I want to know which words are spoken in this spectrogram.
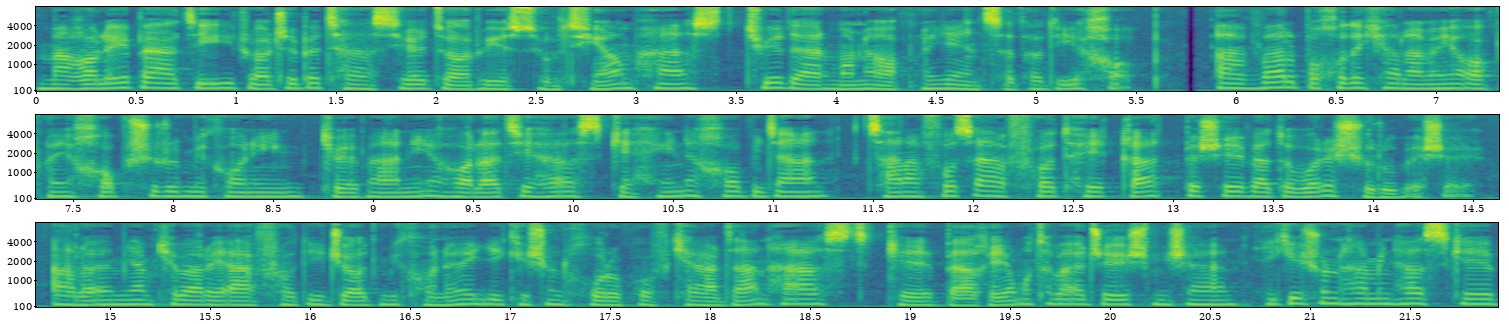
مقاله بعدی راجع به تاثیر داروی سولتیام هست توی درمان آپنه انصدادی خواب. اول با خود کلمه آپنه خواب شروع می‌کنیم که به معنی حالتی هست که حین خوابیدن تنفس افراد هی بشه و دوباره شروع بشه. علائمی هم که برای افراد ایجاد می‌کنه یکیشون خوروپف کردن هست که بقیه متوجهش میشن. یکیشون همین هست که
